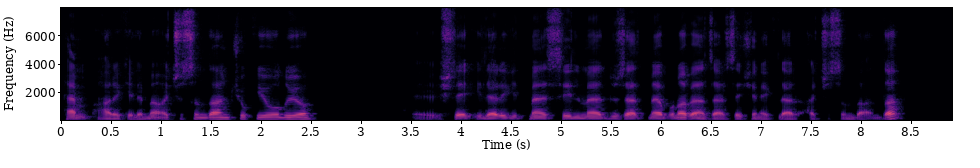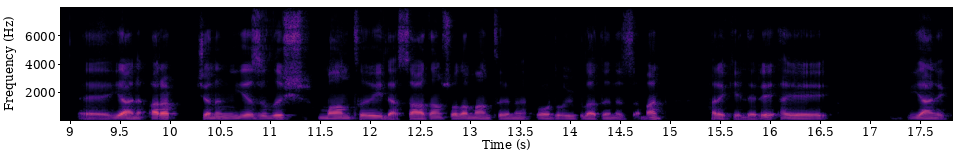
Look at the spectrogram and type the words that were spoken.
hem harekeleme açısından çok iyi oluyor. İşte ileri gitme, silme, düzeltme buna benzer seçenekler açısından da yani Arapçanın yazılış mantığıyla sağdan sola mantığını orada uyguladığınız zaman harekeleri eee, yani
